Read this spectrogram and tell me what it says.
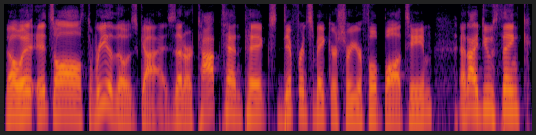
no, it, it's all three of those guys that are top 10 picks, difference makers for your football team. And I do think,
